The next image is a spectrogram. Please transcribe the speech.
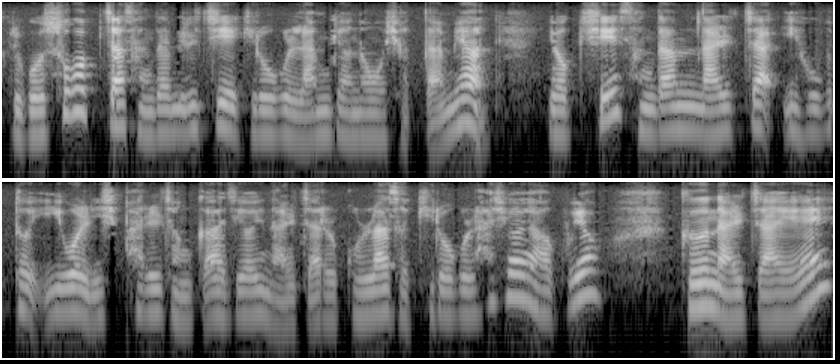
그리고 수급자 상담 일지에 기록을 남겨 놓으셨다면 역시 상담 날짜 이후부터 2월 28일 전까지의 날짜를 골라서 기록을 하셔야 하고요. 그 날짜에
